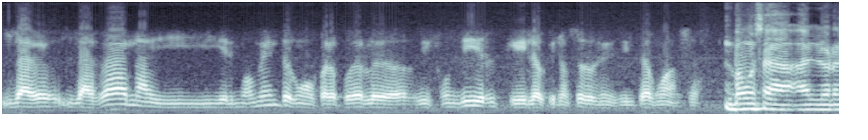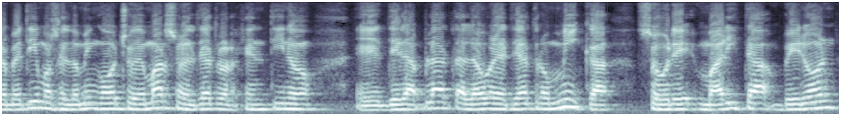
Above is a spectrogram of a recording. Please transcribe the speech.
y la, y las ganas y el momento como para poderlo difundir, que es lo que nosotros necesitamos hacer. Vamos a, a- lo repetimos, el domingo 8 de marzo en el Teatro Argentino eh, de La Plata, la obra de teatro Mica sobre Marita Verón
